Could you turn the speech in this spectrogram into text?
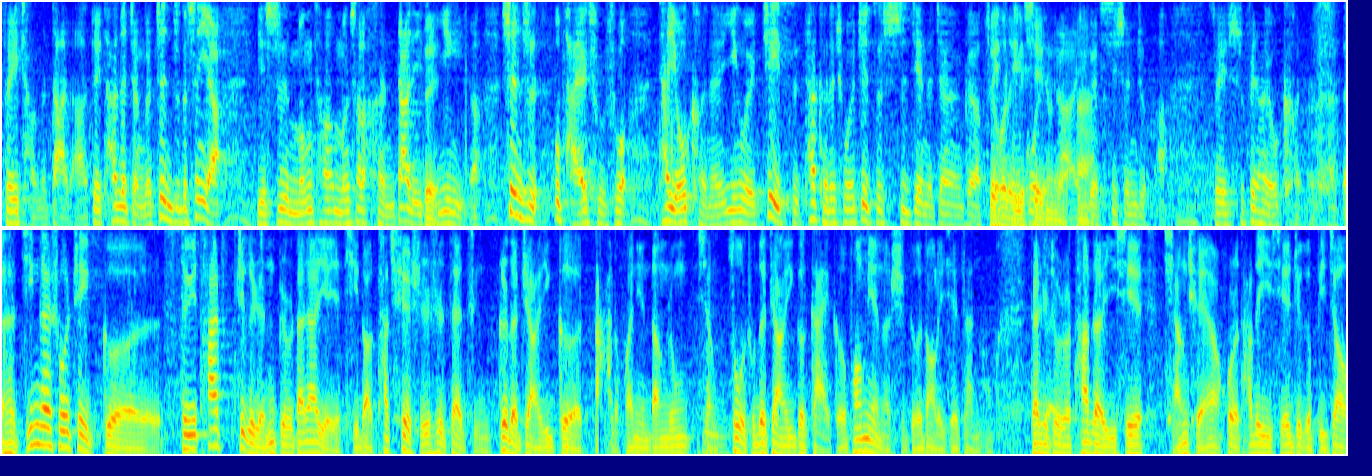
非常的大的啊，对他的整个政治的生涯也是蒙藏蒙上了很大的一层阴影啊，甚至不排除说他有可能因为这次他可能成为这次事件的这样一个最后的一个牺牲者啊，一个牺牲者啊。所以是非常有可能的。呃，应该说这个对于他这个人，比如大家也提到，他确实是在整个的这样一个大的环境当中，想做出的这样一个改革方面呢，是得到了一些赞同。但是就是说他的一些强权啊，或者他的一些这个比较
